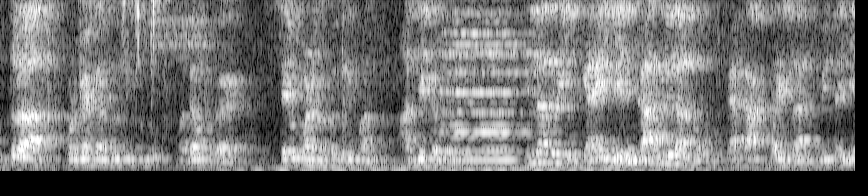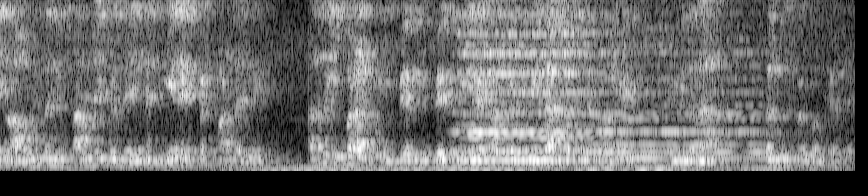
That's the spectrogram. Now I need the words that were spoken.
ಉತ್ತರ ಕೊಡಬೇಕಾದ್ರು ನಿಮ್ಮದು ಮತ್ತೆ ಅವ್ರಿಗೆ ಸೇವ್ ಮಾಡಬೇಕಂದ್ರೆ ನಿಮ್ಮ ಆದ್ಯ ಕರ್ತವ್ಯ ಇಲ್ಲಾಂದ್ರೆ ಏನಕ್ಕೆ ಆಗಲಿಲ್ಲ ಅದು? ಯಾಕೆ ಆಗ್ತಾ ಇಲ್ಲ? ನಿಮ್ಮಿಂದ ಏನು? ಅವರಿಂದ ನೀವು ಸಾರ್ವಜನಿಕರಿಂದ ಏನು ಏನು ಎಕ್ಸ್ಪೆಕ್ಟ್ ಮಾಡ್ತಾ ಇದ್ರಿ? ಅದನ್ನು ಇಬ್ಬರ ಹಾಕ್ಬಿಡಿ. ಇದು ಬೇಕು ಬೇಕು, ನೀರು ಹಾಕಬೇಕು ನೀವು ತಲುಪಿಸ್ಬೇಕು ಅಂತ ಹೇಳಿದ್ರೆ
